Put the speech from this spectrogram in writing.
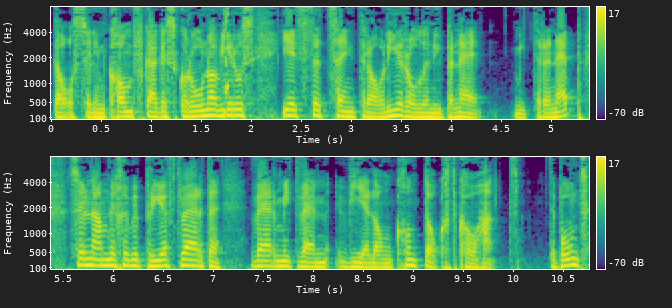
Das soll im Kampf gegen das Coronavirus jetzt eine zentrale Rolle übernehmen. Mit einer App soll nämlich überprüft werden, wer mit wem wie lange Kontakt gehabt hat. Der Bund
